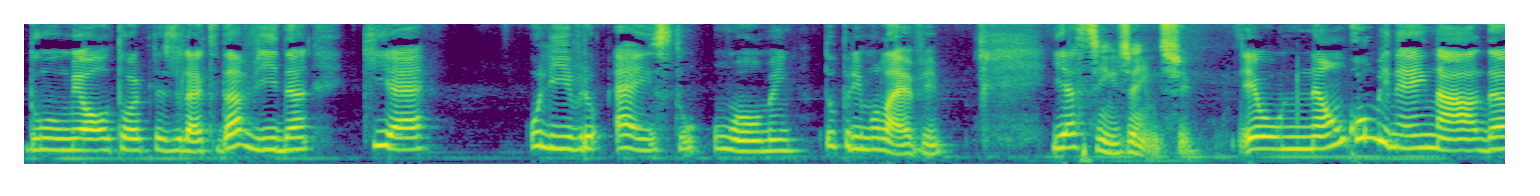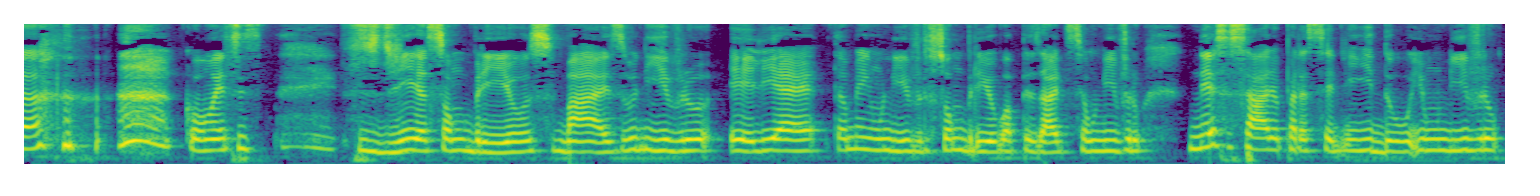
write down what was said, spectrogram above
do meu autor predileto da vida, que é o livro É Isto, um Homem, do Primo Leve. E assim, gente, eu não combinei nada com esses, esses, dias sombrios, mas o livro, ele é também um livro sombrio, apesar de ser um livro necessário para ser lido e um livro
